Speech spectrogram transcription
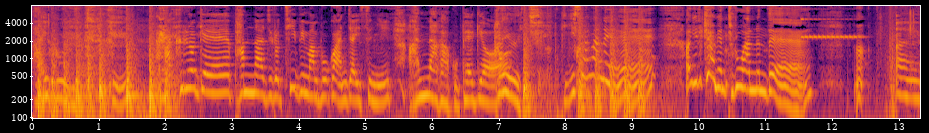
아이고 아 그러게 밤낮으로 TV만 보고 앉아 있으니 안 나가고 배겨. 아유 참, 이상하네. 아 이렇게 하면 들어왔는데. 어, 아유,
